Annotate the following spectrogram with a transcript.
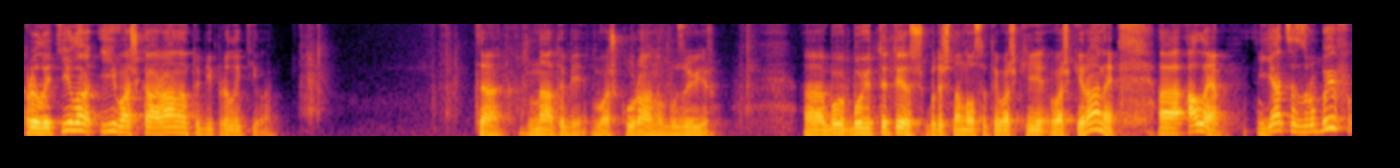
прилетіло, і важка рана тобі прилетіла. Так, на тобі важку рану, бузовір. Бо, бо ти теж будеш наносити важкі, важкі рани. Але я це зробив.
